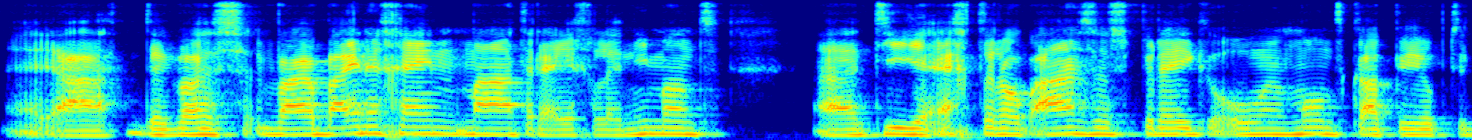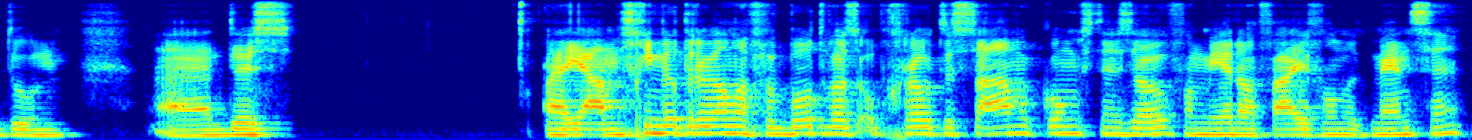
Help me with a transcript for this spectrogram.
ja, er was, waren bijna geen maatregelen. Niemand die je echt erop aan zou spreken om een mondkapje op te doen. dus ja, misschien dat er wel een verbod was op grote samenkomsten en zo van meer dan 500 mensen.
